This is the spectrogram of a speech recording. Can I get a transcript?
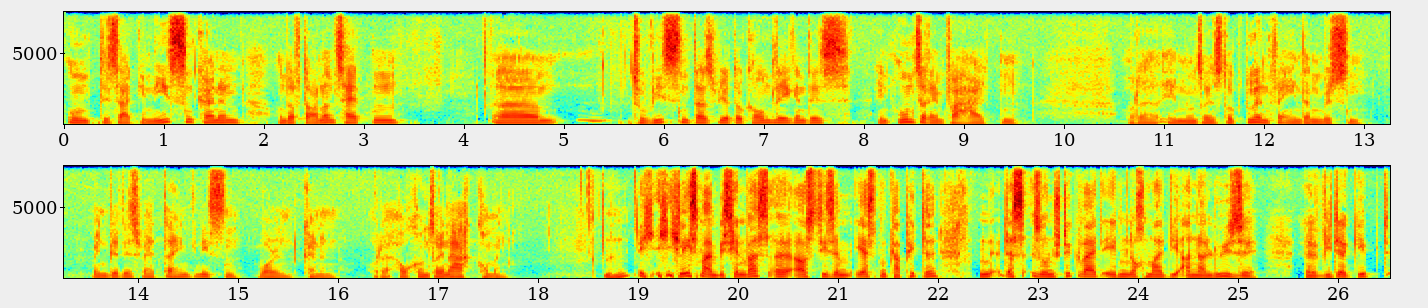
und das auch genießen können und auf der anderen Seite ähm, zu wissen, dass wir da Grundlegendes in unserem Verhalten oder in unseren Strukturen verändern müssen, wenn wir das weiterhin genießen wollen können oder auch unsere Nachkommen. Mhm. Ich, ich, ich, lese mal ein bisschen was äh, aus diesem ersten Kapitel, das so ein Stück weit eben nochmal die Analyse wiedergibt,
